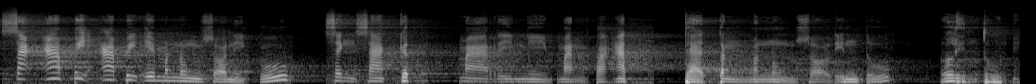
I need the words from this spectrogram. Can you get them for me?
saapi-apike menungso niku sing saged maringi manfaat dateng menungso lintu lintune.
